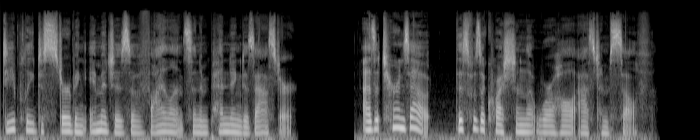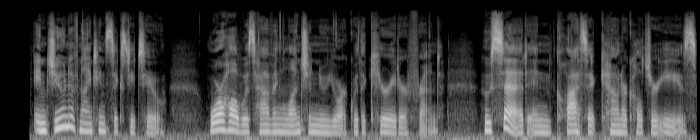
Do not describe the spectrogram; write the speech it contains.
deeply disturbing images of violence and impending disaster? As it turns out, this was a question that Warhol asked himself. In June of 1962, Warhol was having lunch in New York with a curator friend who said, in classic counterculture ease,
